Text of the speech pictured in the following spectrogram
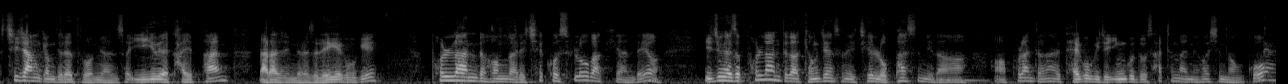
시장 경제에 들어오면서 EU에 가입한 나라들입니다. 그래서 4개국이 폴란드, 헝가리, 체코, 슬로바키아인데요. 이 중에서 폴란드가 경쟁선이 제일 높았습니다. 어, 폴란드가 하나의 대국이죠. 인구도 4천만 명이 훨씬 넘고. 네.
